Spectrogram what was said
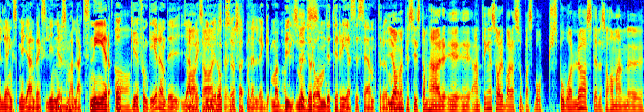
längs med järnvägslinjer mm. som har lagts ner ja. och fungerande järnvägslinjer ja, ja, också. Det, för att man, lägger, man, by, man, gör om det till resecentrum. Ja, och... men precis. De här, eh, eh, antingen så har det bara sopas bort spårlöst eller så har man eh,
